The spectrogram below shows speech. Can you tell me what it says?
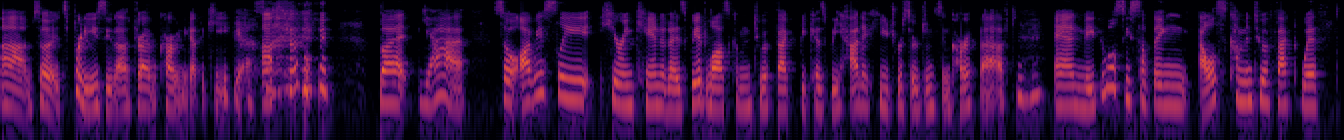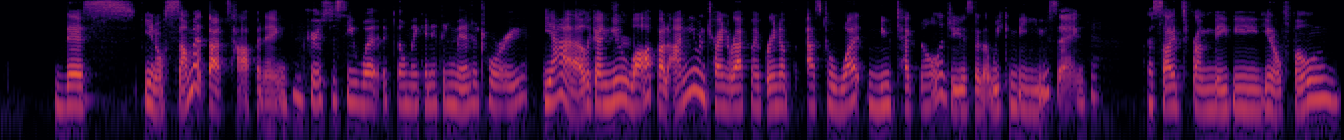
Um, so it's pretty easy to drive a car when you got the key. Yes. Uh, but yeah, so obviously here in Canada, is we had laws come into effect because we had a huge resurgence in car theft, Mhm. and maybe we'll see something else come into effect with this, you know, summit that's happening. I'm curious to see what if they'll make anything mandatory. Yeah, like a new future. law, but I'm even trying to rack my brain of as to what new technology is there that we can be using, Yeah. aside from maybe you know phone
